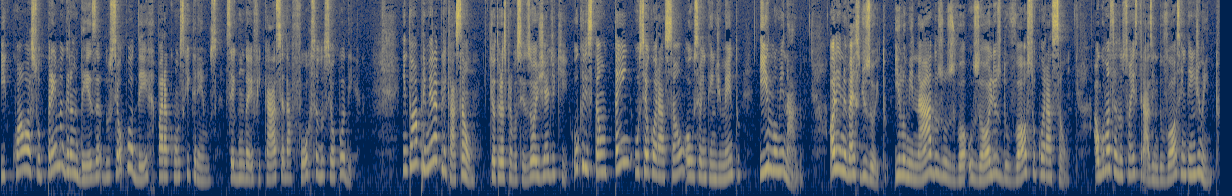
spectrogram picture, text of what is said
e qual a suprema grandeza do seu poder para com os que cremos, segundo a eficácia da força do seu poder. Então, a primeira aplicação que eu trouxe para vocês hoje é de que o cristão tem o seu coração ou o seu entendimento iluminado. Olhem no verso 18: Iluminados os, os olhos do vosso coração. Algumas traduções trazem do vosso entendimento.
